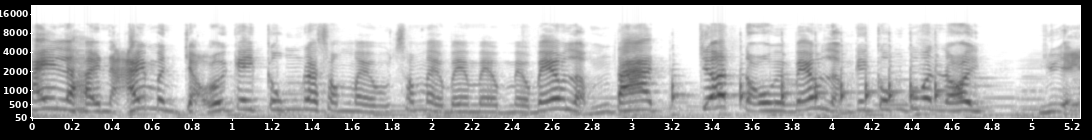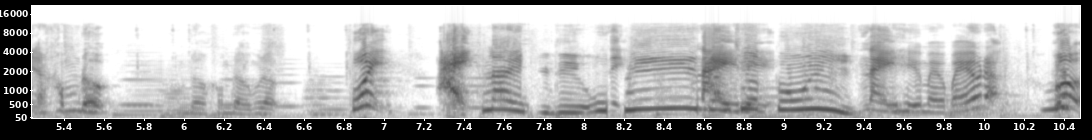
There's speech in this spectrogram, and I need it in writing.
hay là hồi nãy mình chọi cây cung ra xong mèo xong mèo mèo mèo, mèo béo lụm ta? Chết rồi mèo béo lụm cây cung của mình rồi. Như vậy là không được. Không được không được không được. Ui này thì ui này này thì- tôi này thì mèo béo đó. Này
